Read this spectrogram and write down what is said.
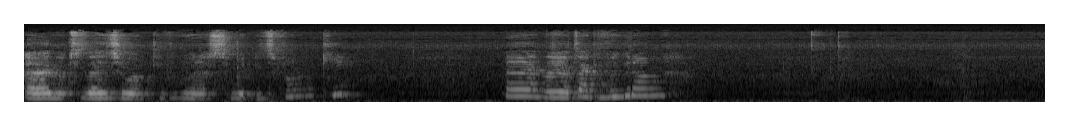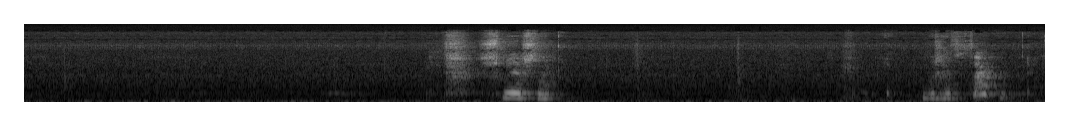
E, no to dajcie łapki w górę sobie i dzwonki. E, no ja tak wygram. Pff, Śmieszne. Muszę to tak wygrać.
